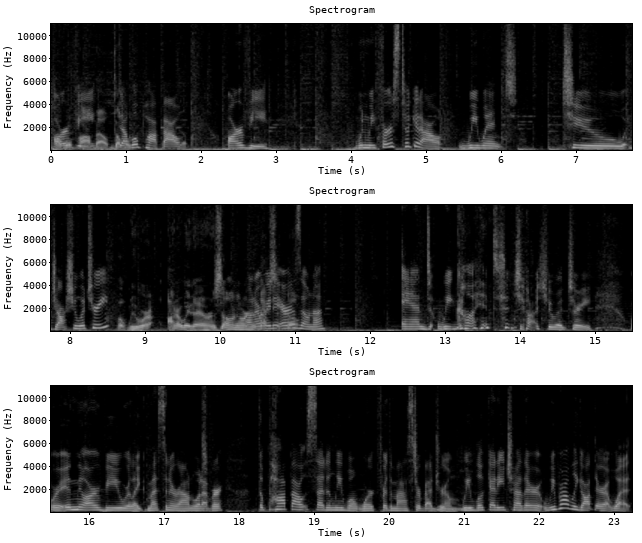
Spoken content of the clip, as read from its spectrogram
RV, pop out, double- double pop out Yep. RV. When we first took it out, we went to Joshua Tree But we were on our way to Arizona or on our way to Arizona, and we got into Joshua Tree. We're in the RV, we're like messing around, whatever. The pop out suddenly won't work for the master bedroom. We look at each other. We probably got there at what?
